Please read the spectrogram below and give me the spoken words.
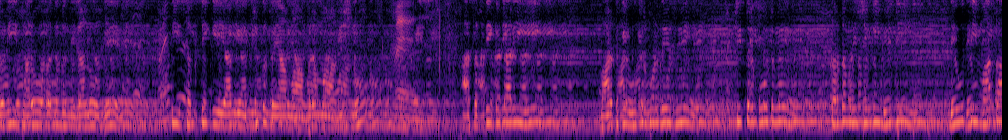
गणी थारो अजब निरालो बेस ई शक्ति के आगे झुक गया माँ ब्रह्मा विष्णु। आ शक्ति कटारी भारत के उत्तर प्रदेश में चित्रकूट में करदम ऋषि की बेटी देवती माता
